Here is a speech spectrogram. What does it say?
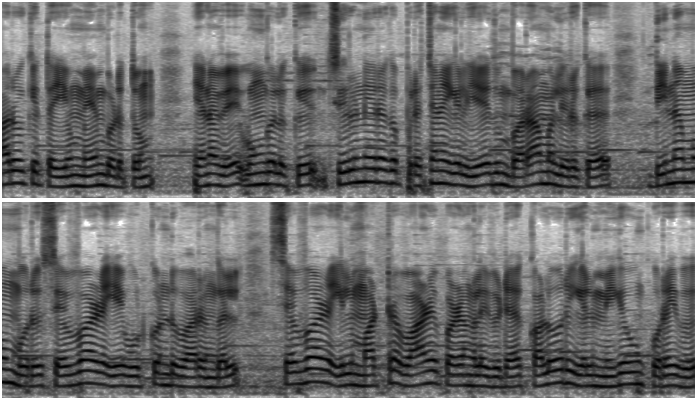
ஆரோக்கியத்தையும் மேம்படுத்தும். எனவே உங்களுக்கு சிறுநீரக பிரச்சனைகள் ஏதும் வராமல் இருக்க தினமும் ஒரு செவ்வாழையை உட்கொண்டு வாருங்கள். செவ்வாழையில் மற்ற வாழைப்பழங்களை விட கலோரிகள் மிகவும் குறைவு.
